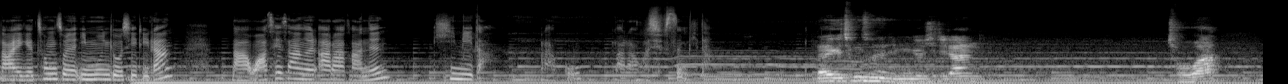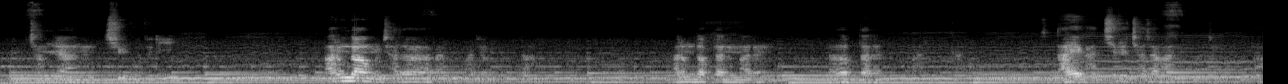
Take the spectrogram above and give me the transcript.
나에게 청소년 인문교실이란 나와 세상을 알아가는 힘이다 라고 말하고 싶습니다. 나에게 청소년 인문교실이란 저와 참여하는 친구들이 아름다움을 찾아가는 과정입니다. 아름답다는 말은 나답다는 말이니까 그래서 나의 가치를 찾아가는 과정입니다.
